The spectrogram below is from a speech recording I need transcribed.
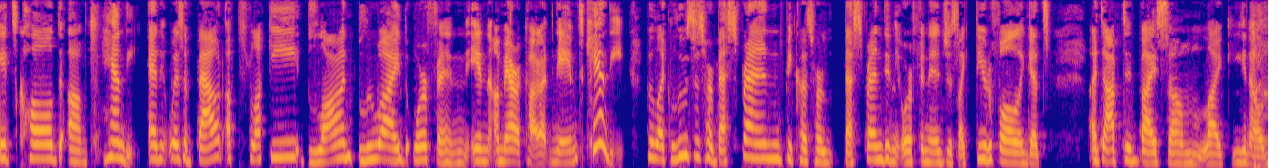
It's called um, Candy, and it was about a plucky, blonde, blue-eyed orphan in America named Candy, who like loses her best friend because her best friend in the orphanage is like beautiful and gets adopted by some like you know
